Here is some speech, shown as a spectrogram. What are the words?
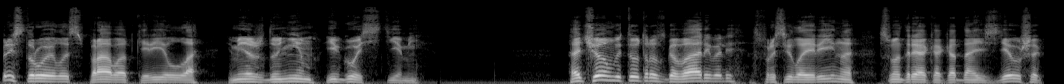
пристроилась справа от Кирилла между ним и гостями. — О чем вы тут разговаривали? — спросила Ирина, смотря, как одна из девушек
